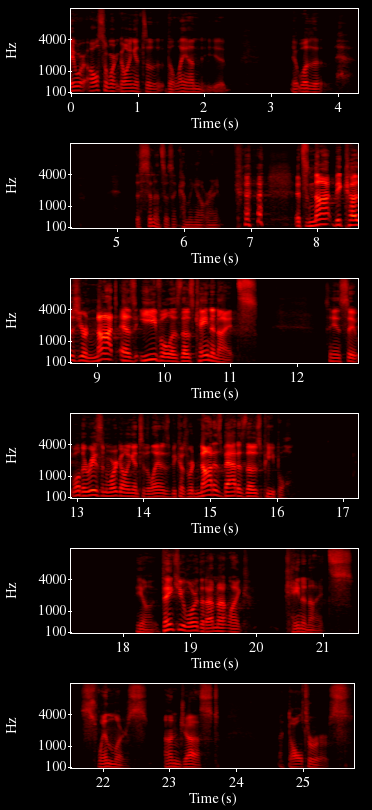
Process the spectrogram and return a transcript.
they were also weren't going into the land. It, it wasn't. The sentence isn't coming out right. it's not because you're not as evil as those Canaanites. So you say, well, the reason we're going into the land is because we're not as bad as those people. You know, thank you, Lord, that I'm not like Canaanites, swindlers, unjust, adulterers.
